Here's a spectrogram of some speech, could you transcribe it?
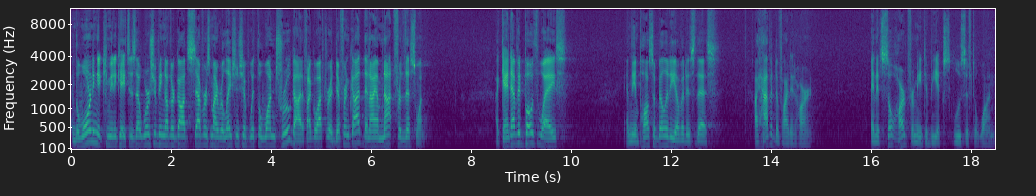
And the warning it communicates is that worshiping other gods severs my relationship with the one true God. If I go after a different God, then I am not for this one. I can't have it both ways. And the impossibility of it is this I have a divided heart. And it's so hard for me to be exclusive to one.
